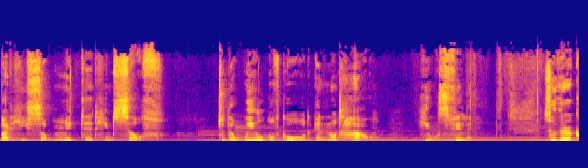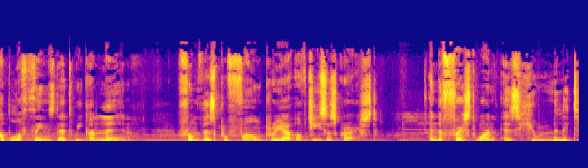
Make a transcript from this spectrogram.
But he submitted himself to the will of God and not how he was feeling. So, there are a couple of things that we can learn from this profound prayer of Jesus Christ. And the first one is humility.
